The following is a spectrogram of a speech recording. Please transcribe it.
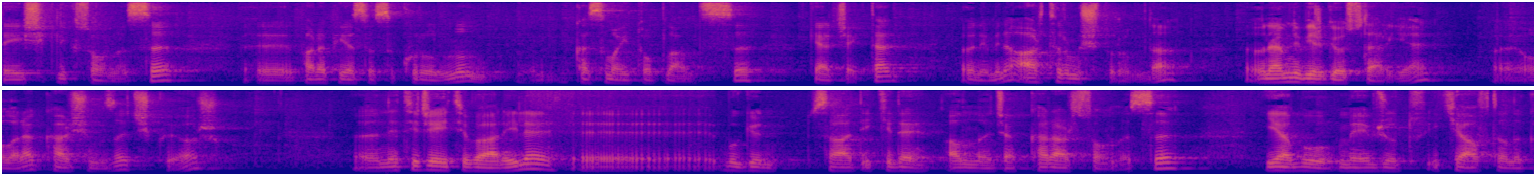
değişiklik sonrası e, Para Piyasası Kurulu'nun Kasım ayı toplantısı gerçekten önemini artırmış durumda. Önemli bir gösterge e, olarak karşımıza çıkıyor. Netice itibariyle bugün saat 2'de alınacak karar sonrası ya bu mevcut iki haftalık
